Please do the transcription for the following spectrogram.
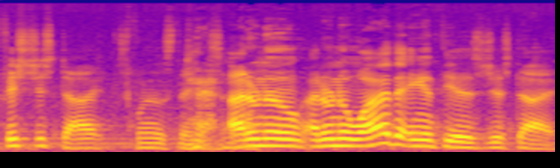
fish just die. It's one of those things. I don't know. I don't know why the anthias just die.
